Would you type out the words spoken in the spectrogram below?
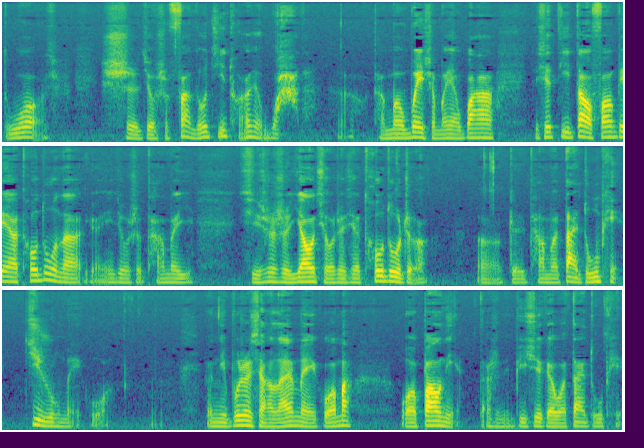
多。是，就是贩毒集团给挖的啊！他们为什么要挖这些地道方便偷渡呢？原因就是他们其实是要求这些偷渡者，呃，给他们带毒品进入美国。你不是想来美国吗？我帮你，但是你必须给我带毒品。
